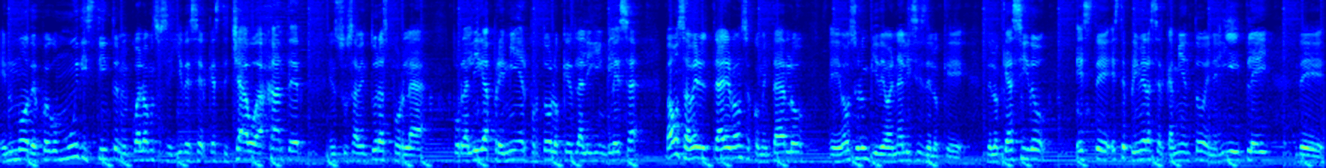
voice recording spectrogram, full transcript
en un modo de juego muy distinto En el cual vamos a seguir de cerca a este chavo, a Hunter, en sus aventuras por la, por la Liga Premier, por todo lo que es la Liga Inglesa. Vamos a ver el trailer, vamos a comentarlo, eh, vamos a hacer un video análisis de lo que, de lo que ha sido este, este primer acercamiento en el EA Play de,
